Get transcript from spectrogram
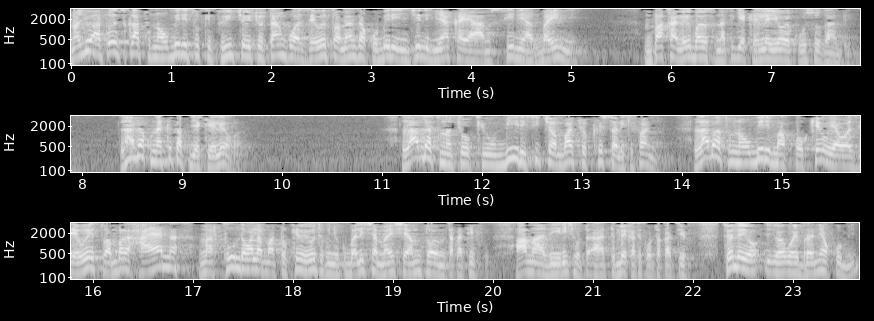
unajua hatuwezi kaa tunahubiri tu kitu hicho hicho tangu wazee wetu wameanza kuhubiri injili miaka ya hamsini arobaini mpaka leo bado tunapiga kelele yowe kuhusu dhambi. Labda kuna kitu hatujakielewa. Labda tunachokihubiri sicho ambacho kristo alikifanya. Labda tunahubiri mapokeo ya wazee wetu ambayo hayana matunda wala matokeo yote kwenye kubadilisha maisha ya mtu awe mtakatifu ama adhihirishe atembee katika utakatifu. Twende waibrania kumi.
